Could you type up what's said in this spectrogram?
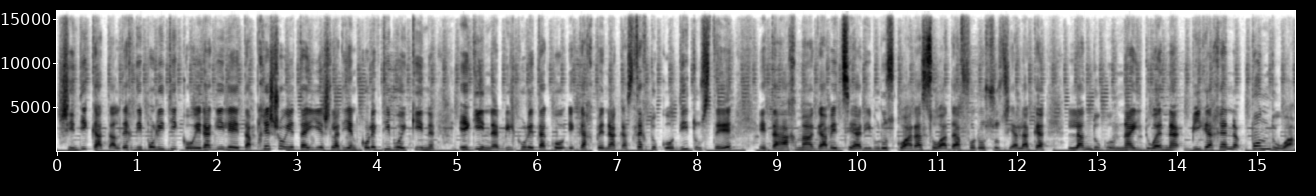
sindikat alderdi politiko eragile eta preso eta ieslarien kolektiboekin egin bilkuretako ekarpenak aztertuko dituzte, eta ahma gabetzeari buruzko arazoa da foro sozialak landuko nahi duen bigarren pondua.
